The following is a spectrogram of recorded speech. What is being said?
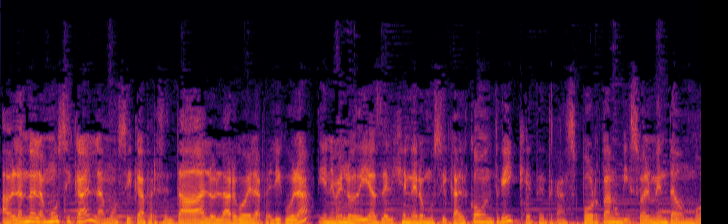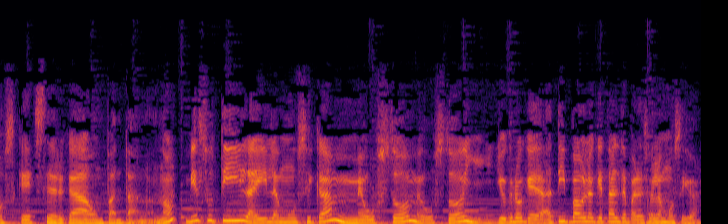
hablando de la música, la música presentada a lo largo de la película tiene melodías del género musical country que te transportan visualmente a un bosque cerca a un pantano, ¿no? Bien sutil ahí la música, me gustó, me gustó y yo creo que a ti, Pablo, ¿qué tal te pareció la música?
